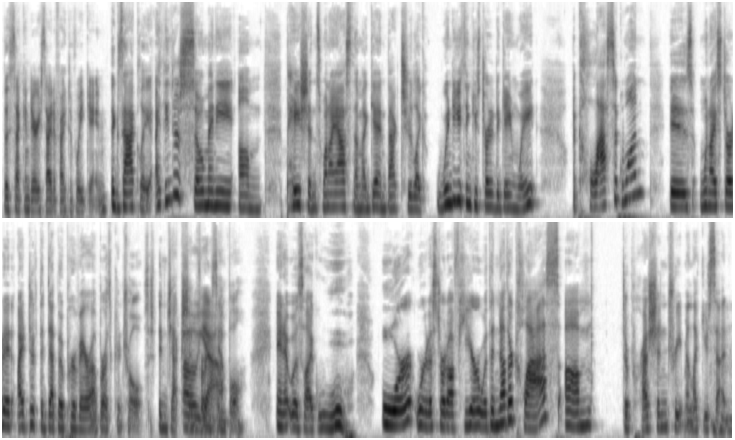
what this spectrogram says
the secondary side effect of weight gain. Exactly. I think there's so many um, patients when I ask them again back to like when do you think you started to gain weight? A classic one is when I started, I took the Depo-Provera birth control injection, Oh, for yeah. example. And it was like, whoa. Or we're going to start off here with another class, um, depression treatment, like you said. Mm-hmm.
